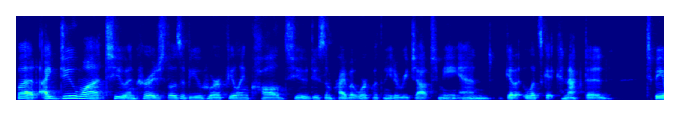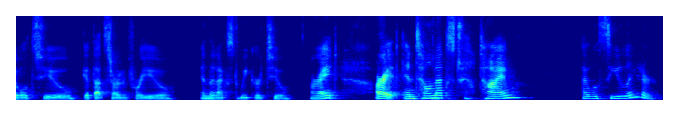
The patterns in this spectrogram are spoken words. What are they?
But I do want to encourage those of you who are feeling called to do some private work with me to reach out to me and get let's get connected to be able to get that started for you in the next week or two. All right. All right. Until next time, I will see you later.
